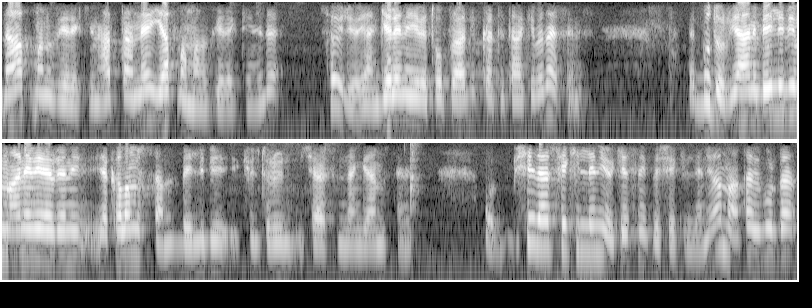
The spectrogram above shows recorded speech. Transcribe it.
ne yapmanız gerektiğini hatta ne yapmamanız gerektiğini de söylüyor. Yani geleneği ve toprağı dikkatli takip ederseniz e, budur. Yani belli bir manevi evreni yakalamışsanız, belli bir kültürün içerisinden gelmişseniz bir şeyler şekilleniyor, kesinlikle şekilleniyor ama tabii burada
